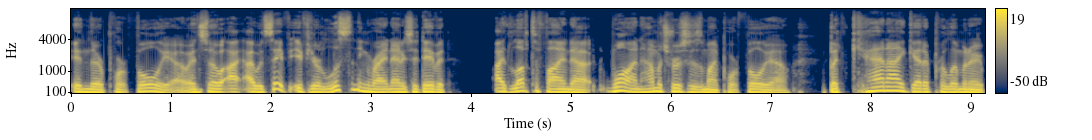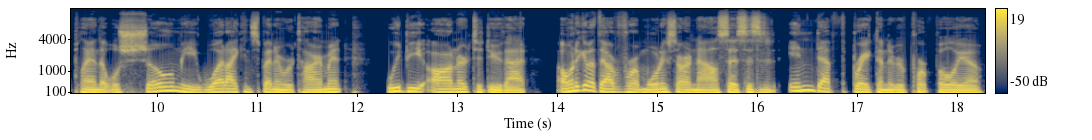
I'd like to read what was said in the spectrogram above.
in their portfolio. And so I, I would say if, if you're listening right now you say, David, I'd love to find out one, how much risk is in my portfolio? But can I get a preliminary plan that will show me what I can spend in retirement? We'd be honored to do that. I want to give out the offer for our Morningstar analysis. It's an in depth breakdown of your portfolio,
